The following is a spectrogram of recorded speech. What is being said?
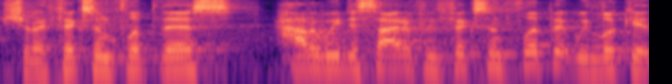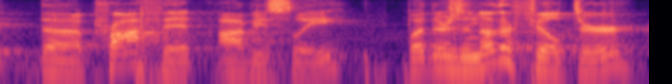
Should I fix and flip this? How do we decide if we fix and flip it? We look at the profit, obviously, but there's another filter,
